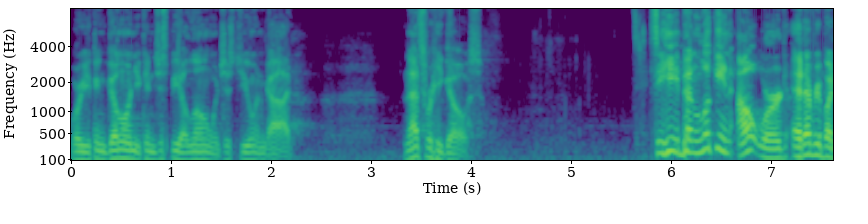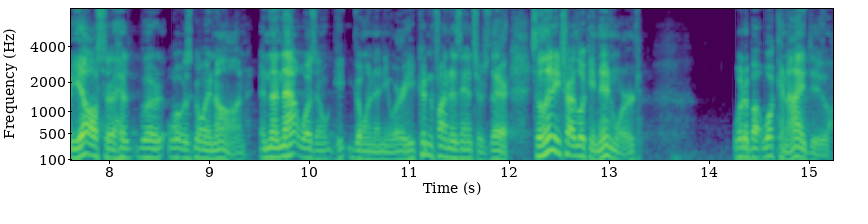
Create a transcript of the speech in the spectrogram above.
where you can go and you can just be alone with just you and God. And that's where he goes. See, he'd been looking outward at everybody else, what was going on, and then that wasn't going anywhere. He couldn't find his answers there. So then he tried looking inward. What about what can I do?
